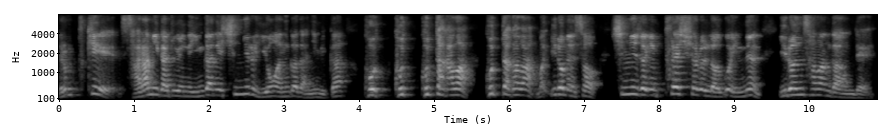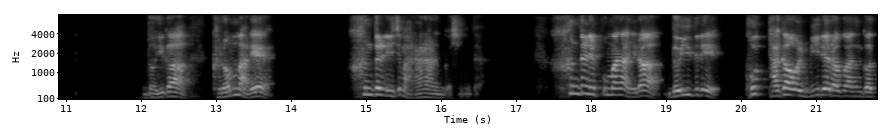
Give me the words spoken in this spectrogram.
여러분 특히 사람이 가지고 있는 인간의 심리를 이용하는 것 아닙니까? 곧 곧 곧 다가와 곧 다가와 막 이러면서 심리적인 프레셔를 넣고 있는 이런 상황 가운데 너희가 그런 말에 흔들리지 말아라는 것입니다. 흔들릴 뿐만 아니라 너희들이 곧 다가올 미래라고 하는 것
